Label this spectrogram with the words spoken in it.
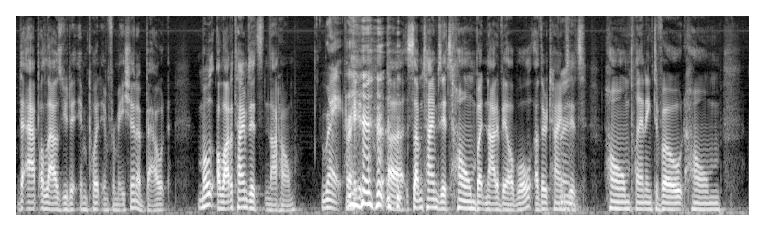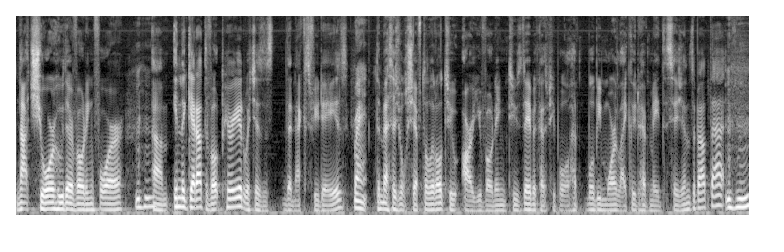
the app allows you to input information about mo- a lot of times it's not home. Right. Right? Uh, sometimes it's home but not available. Other times right. it's home planning to vote home not sure who they're voting for. Mm-hmm. um, in the get out the vote period which is the next few days right. the message will shift a little to are you voting tuesday? because people will have will be more likely to have made decisions about that. Mm-hmm.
